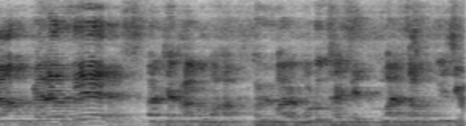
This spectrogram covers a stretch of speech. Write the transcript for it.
કામ કરે છે. અઠે ખાલો મહા. હવે મારે મોડું થાય છે. મારે જવું જોઈશે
